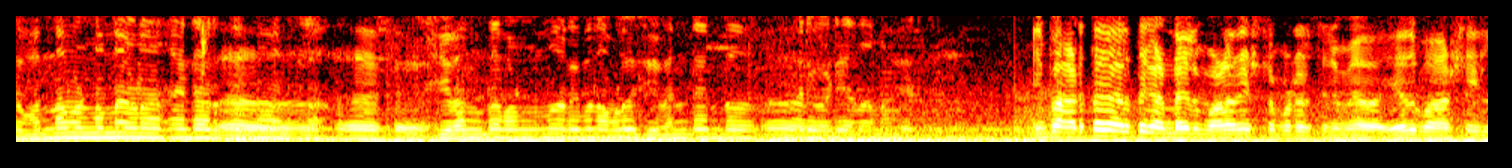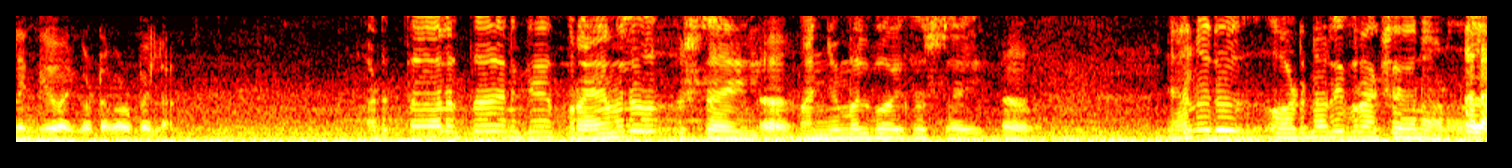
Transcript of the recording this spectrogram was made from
ചുവന്ന മണ്ണെന്നാണ് അതിന്റെ അർത്ഥം എന്ന് മനസ്സിലാവുന്നത്. ശിവന്ത മണ്ണ് എന്ന് പറയുമ്പോൾ നമ്മൾ ശിവന്റെ എന്തോ പരിപാടിയാണെന്നാണ് വിചാരിച്ചത്. ഇപ്പൊ അടുത്ത കാലത്ത് കണ്ടതിൽ വളരെ ഇഷ്ടപ്പെട്ട ഒരു സിനിമ ഏത്? ഭാഷയിലെങ്കിലും ആയിക്കോട്ടെ കുഴപ്പമില്ല. അടുത്ത കാലത്ത് എനിക്ക് പ്രേമലു ഇഷ്ടമായി മഞ്ഞുമ്മൽ ബോയ്സ് ഇഷ്ടമായി. ഞാനൊരു ഓർഡിനറി പ്രേക്ഷകനാണ്. അല്ല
